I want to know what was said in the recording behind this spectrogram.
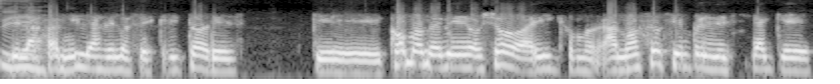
de las familias de los escritores, que cómo me veo yo ahí, como Amoso siempre decía que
